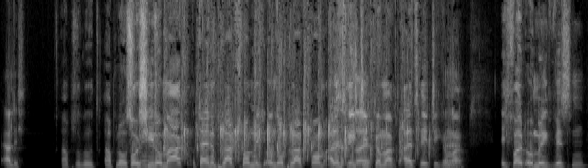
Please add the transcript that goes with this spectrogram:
ehrlich. Absolut. Applaus. Bushido mag deine Plattform nicht, unsere Plattform. Alles richtig gemacht, alles richtig gemacht. Ich wollte unbedingt wissen,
